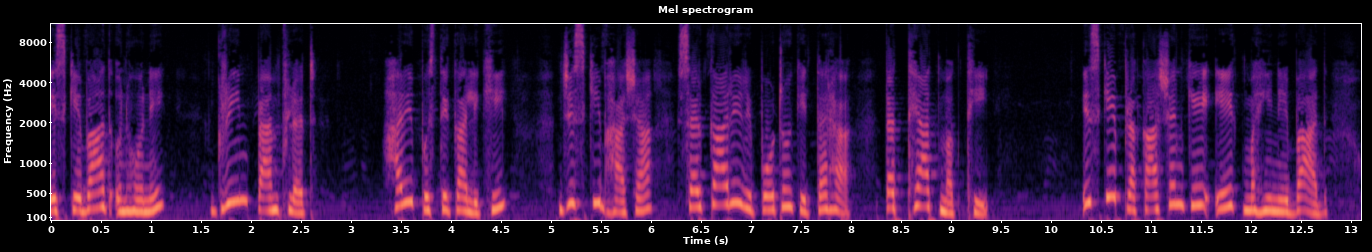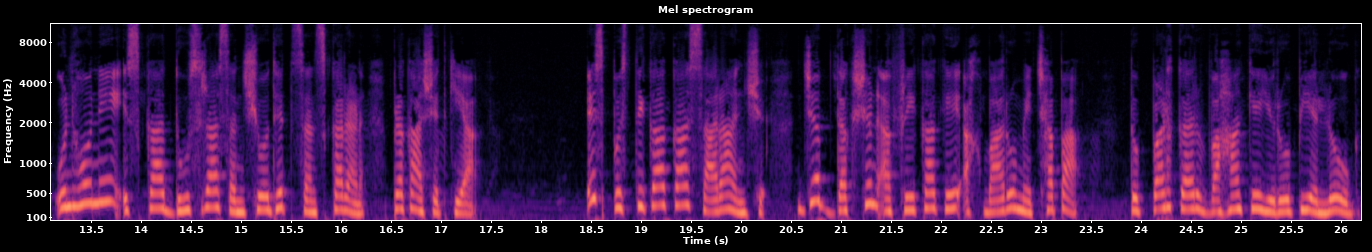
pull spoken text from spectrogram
इसके बाद उन्होंने ग्रीन पैम्फलेट, हरी पुस्तिका लिखी, जिसकी भाषा सरकारी रिपोर्टों की तरह तथ्यात्मक थी। इसके प्रकाशन के एक महीने बाद उन्होंने इसका दूसरा संशोधित संस्करण प्रकाशित किया। इस पुस्तिका का सारांश जब दक्षिण अफ्रीका के अखबारों में छपा तो पढ़कर वहाँ के यूरोपीय लोग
